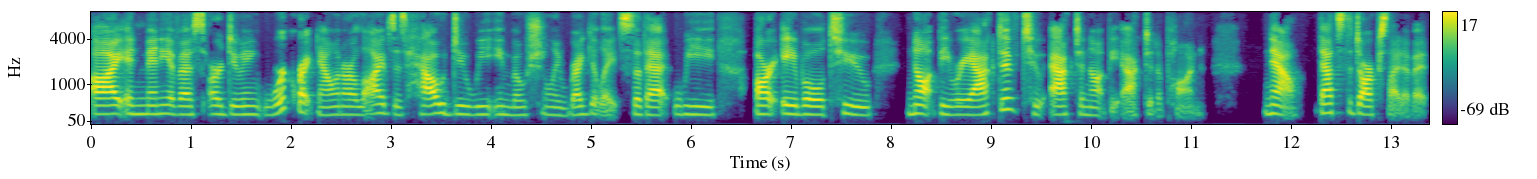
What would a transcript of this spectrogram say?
i and many of us are doing work right now in our lives is how do we emotionally regulate so that we are able to not be reactive to act and not be acted upon. Now that's the dark side of it.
